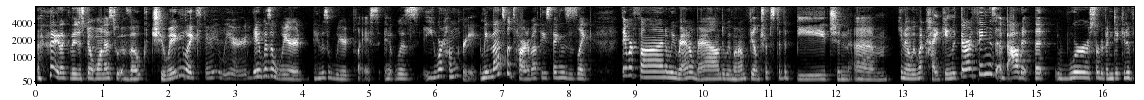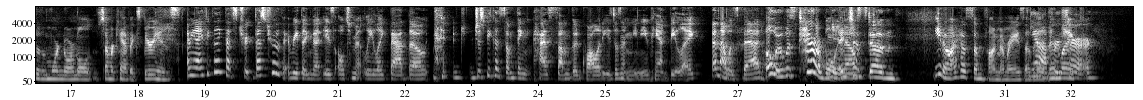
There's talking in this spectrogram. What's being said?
like they just don't want us to evoke chewing. Like It's very weird. it was a weird it was a weird place. It was you were hungry. I mean, that's what's hard about these things is like they were fun and we ran around and we went on field trips to the beach and um you know, we went hiking. Like there are things about it that were sort of indicative of a more normal summer camp experience. I mean, I think like that's true. That's true of everything that is ultimately like bad, though. Just because something has some good qualities doesn't mean you can't be like, and that was bad. Oh, it was terrible. You It know? just um you know, I have some fond memories of yeah, it. for and like sure.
